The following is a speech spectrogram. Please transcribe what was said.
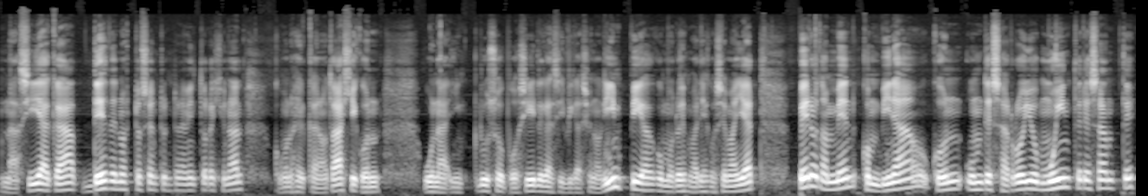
nacida acá desde nuestro centro de entrenamiento regional, como lo es el canotaje, con una incluso posible clasificación olímpica, como lo es María José Mayar, pero también combinado con un desarrollo muy interesante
